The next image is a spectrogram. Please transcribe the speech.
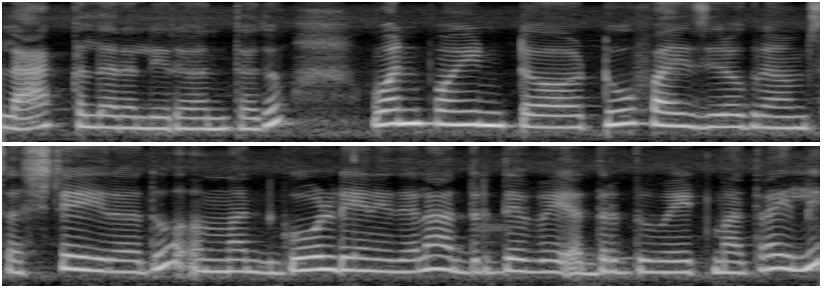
ಬ್ಲ್ಯಾಕ್ ಕಲರಲ್ಲಿರೋ ಅಂಥದ್ದು one point two five zero grams ಅಷ್ಟೇ ಇರೋದು. ಮತ್ತು ಗೋಲ್ಡ್ ಏನಿದೆಯಲ್ಲ ಅದ್ರದ್ದೇ ವೇ ಅದ್ರದ್ದು ವೆಯ್ಟ್ ಮಾತ್ರ ಇಲ್ಲಿ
